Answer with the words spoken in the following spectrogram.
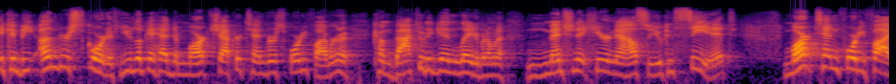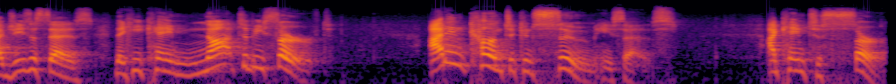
it can be underscored if you look ahead to Mark chapter 10, verse 45. We're going to come back to it again later, but I'm going to mention it here now so you can see it. Mark 10, 45, Jesus says that he came not to be served. I didn't come to consume, he says. I came to serve.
